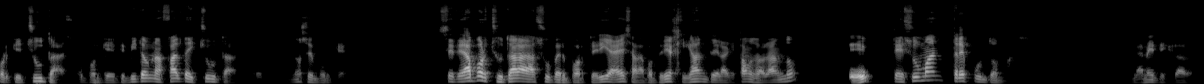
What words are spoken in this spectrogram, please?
porque chutas, o porque te pitan una falta y chutas, o no sé por qué, se te da por chutar a la superportería esa, la portería gigante de la que estamos hablando, Sí. te suman 3 puntos más. La metes, claro.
